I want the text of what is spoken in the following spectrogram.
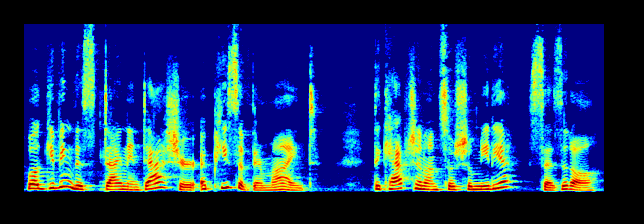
while giving this dine and dasher a piece of their mind. The caption on social media says it all.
